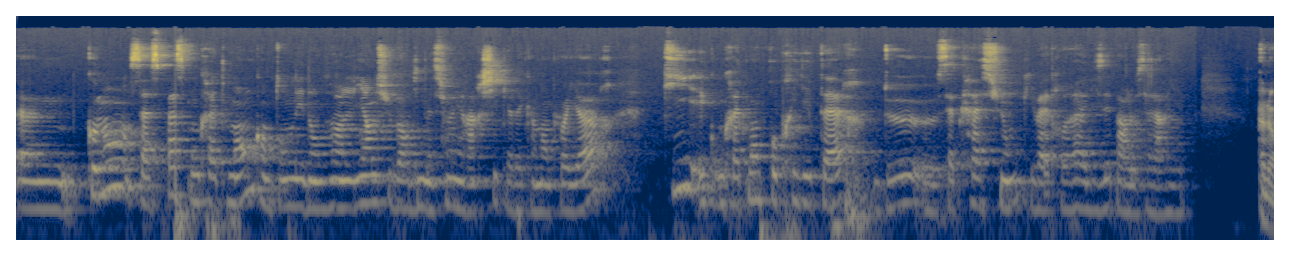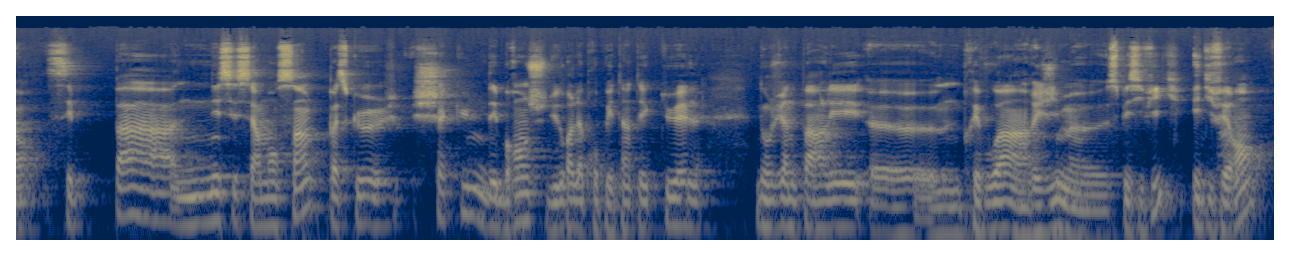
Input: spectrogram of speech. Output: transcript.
Euh, comment ça se passe concrètement quand on est dans un lien de subordination hiérarchique avec un employeur qui est concrètement propriétaire de euh, cette création qui va être réalisée par le salarié? Alors, c'est pas nécessairement simple parce que chacune des branches du droit de la propriété intellectuelle dont je viens de parler euh, prévoit un régime euh, spécifique et différent.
